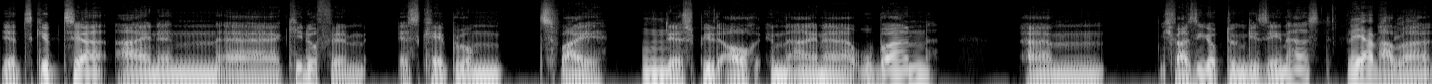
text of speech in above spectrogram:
Jetzt gibt es ja einen äh, Kinofilm, Escape Room 2. Mhm. Der spielt auch in einer U-Bahn. Ähm, ich weiß nicht, ob du ihn gesehen hast. Nee, hab ich aber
